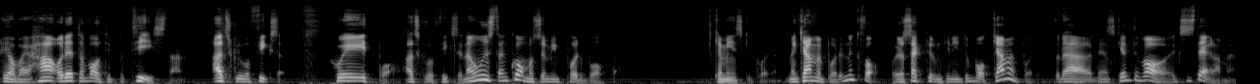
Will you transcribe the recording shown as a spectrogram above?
Jag bara, jaha, och detta var typ på tisdagen. Allt skulle vara fixat. Skitbra, allt skulle vara fixat. När onsdagen kommer så är min podd borta. Kaminski-podden. Men Kammen-podden är kvar. Och jag har sagt till dem, kan ni inte bort Kammen-podden? För det här, den ska inte vara, existera mer.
